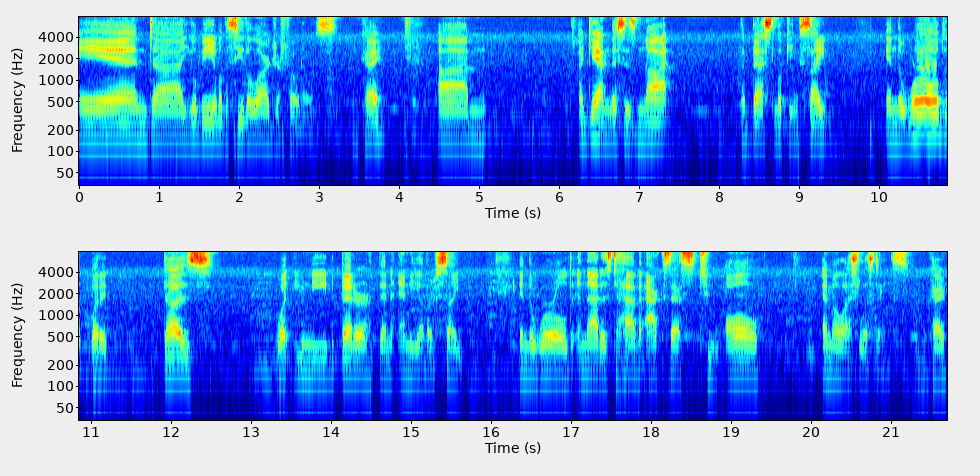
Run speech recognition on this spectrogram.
and uh, you'll be able to see the larger photos. Okay. Um, again, this is not the best looking site in the world, but it does what you need better than any other site in the world, and that is to have access to all MLS listings. Okay.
